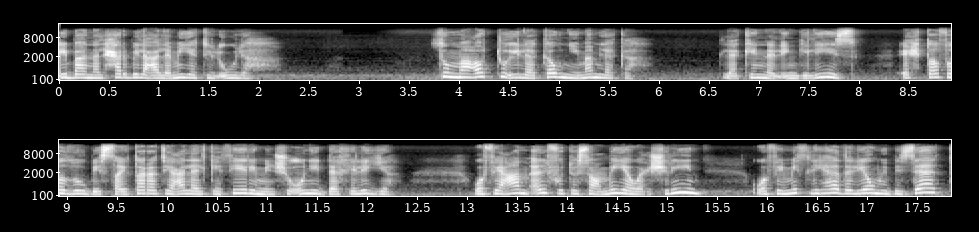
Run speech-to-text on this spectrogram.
إبان الحرب العالمية الأولى. ثم عدت إلى كوني مملكة. لكن الإنجليز احتفظوا بالسيطرة على الكثير من شؤوني الداخلية. وفي عام 1920 وفي مثل هذا اليوم بالذات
